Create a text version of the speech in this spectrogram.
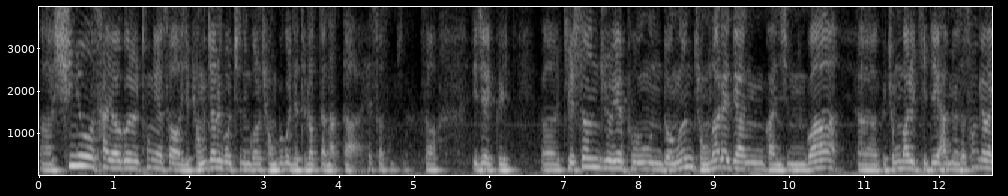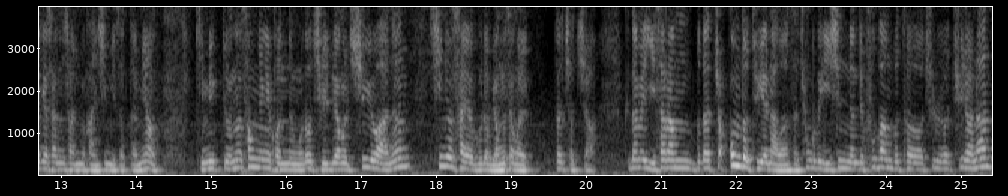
어, 신유 사역을 통해서 이제 병자를 고치는 걸 전국을 이제 들었다 놨다 했었습니다. 그래서 이제 그 어, 길선주의 부흥 운동은 종말에 대한 관심과 어, 그 종말을 기대하면서 성결하게 사는 삶에 관심이 있었다면 김익두는 성령의 권능으로 질병을 치유하는 신유 사역으로 명성을 떨쳤죠. 그 다음에 이 사람보다 조금 더 뒤에 나와서 1920년대 후반부터 출연한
